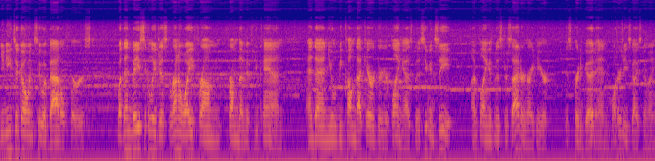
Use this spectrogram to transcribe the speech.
you need to go into a battle first. But then basically just run away from, from them if you can, and then you'll become that character you're playing as. But as you can see, I'm playing as Mr. Saturn right here. It's pretty good, and what are these guys doing?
